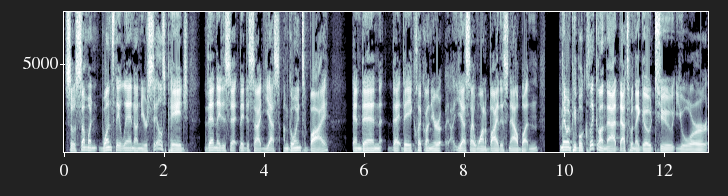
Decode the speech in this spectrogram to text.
So someone, once they land on your sales page, then they decide, they decide, yes, I'm going to buy. And then that they click on your, yes, I want to buy this now button. And then when people click on that, that's when they go to your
